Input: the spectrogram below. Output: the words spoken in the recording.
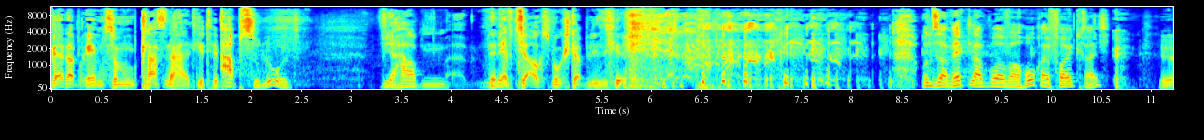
Werder Bremen zum Klassenerhalt getippt. absolut. Wir haben äh, Den FC Augsburg stabilisiert. unser Wettlabor war hoch erfolgreich. Ja.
